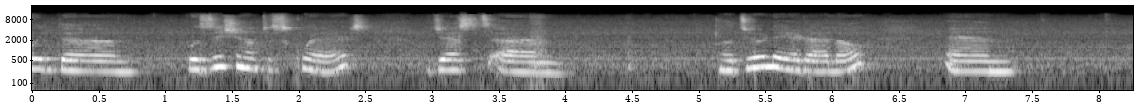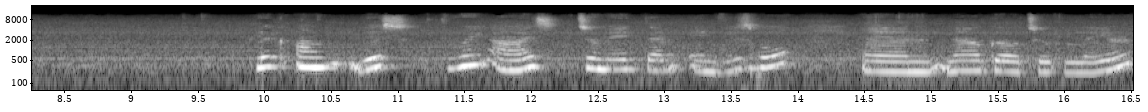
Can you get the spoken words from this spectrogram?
with the position of the squares, just um, go to your layer dialog and click on this three eyes to make them invisible and now go to layer.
